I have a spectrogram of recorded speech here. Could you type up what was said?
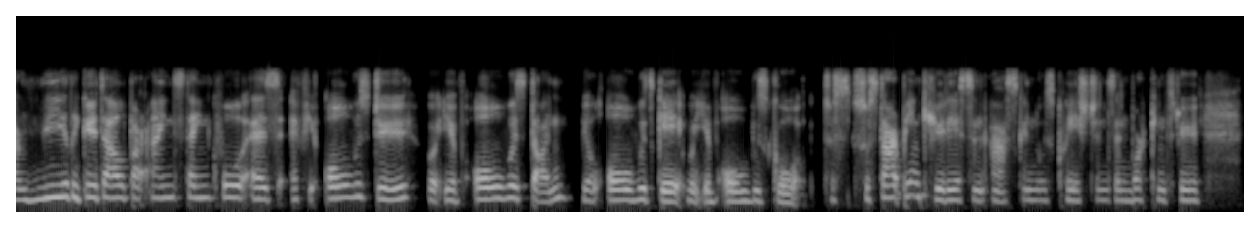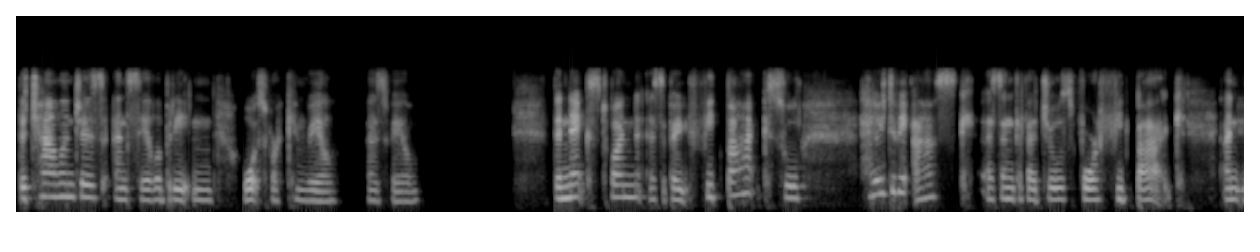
a really good Albert Einstein quote is if you always do what you've always done, you'll always get what you've always got. Just, so start being curious and asking those questions and working through the challenges and celebrating what's working well as well. The next one is about feedback. So how do we ask as individuals for feedback and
